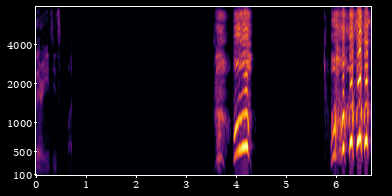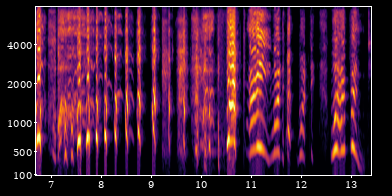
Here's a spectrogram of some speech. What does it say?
Is. He's what? oh! oh! Fuck me! What? What? What happened?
